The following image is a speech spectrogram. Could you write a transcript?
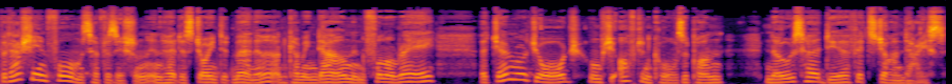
But as she informs her physician in her disjointed manner on coming down in full array that General George, whom she often calls upon, knows her dear Fitz Jarndyce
